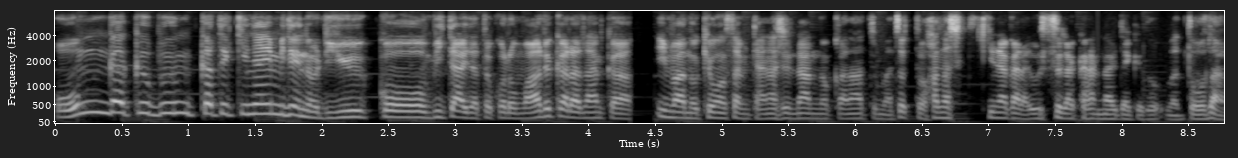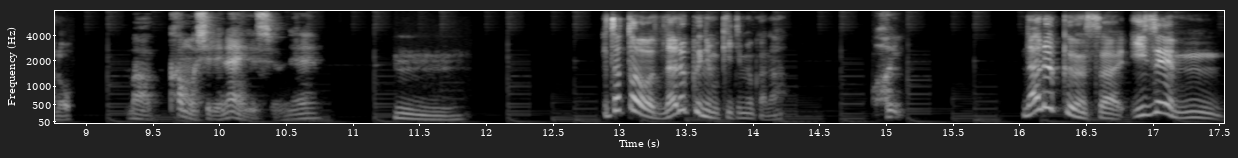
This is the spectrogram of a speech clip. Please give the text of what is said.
音楽文化的な意味での流行みたいなところもあるからなんか今のきょんさんみたいな話になるのかなって、まあ、ちょっと話聞きながらうっすら考えたけど、まあ、どうだろまあ、かもしれないですよね。う。うん。ちょっとなるくんにも聞いてみようかな。はい。なるくんさ、以前、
